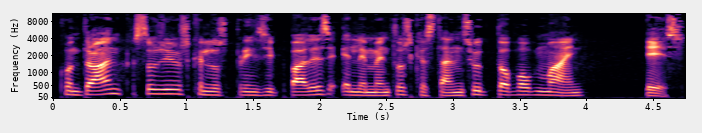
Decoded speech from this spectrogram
encontraban estos libros que los principales elementos que están en su top of mind es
